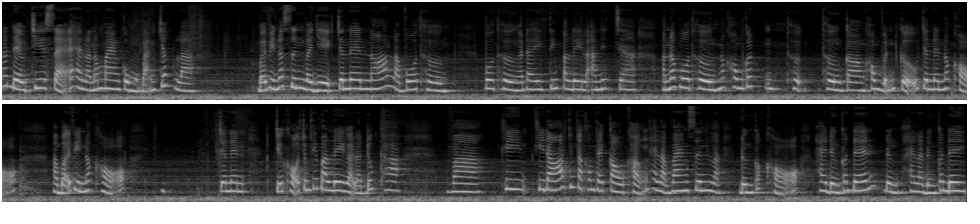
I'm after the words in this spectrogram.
nó đều chia sẻ hay là nó mang cùng một bản chất là bởi vì nó sinh và diệt cho nên nó là vô thường. Vô thường ở đây tiếng Pali là anicca mà nó vô thường nó không có thường, thường còn không vĩnh cửu cho nên nó khổ. Mà bởi vì nó khổ cho nên chữ khổ trong tiếng Bali gọi là dukkha. Và khi khi đó chúng ta không thể cầu khẩn hay là van xin là đừng có khổ, hay đừng có đến, đừng, hay là đừng có đi.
